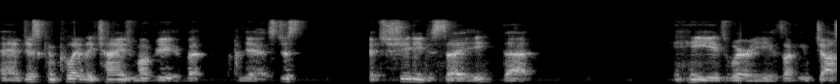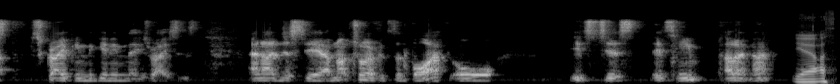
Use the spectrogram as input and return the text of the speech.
and just completely changed my view. But yeah, it's just it's shitty to see that he is where he is, like just scraping to get in these races. And I just yeah, I'm not sure if it's the bike or it's just it's him. I don't know. Yeah, I, th-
